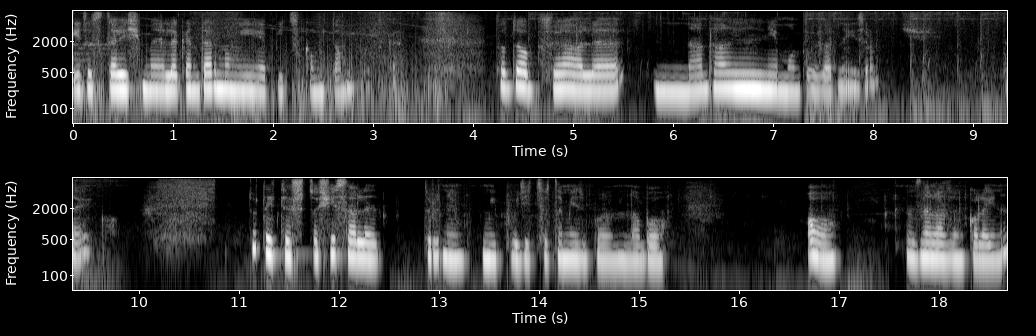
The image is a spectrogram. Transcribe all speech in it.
i dostaliśmy legendarną i epicką tą płytkę. To dobrze, ale nadal nie mogę żadnej zrobić tego. Tutaj też coś jest, ale trudno mi powiedzieć co tam jest, bo no bo... O, znalazłem kolejne.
